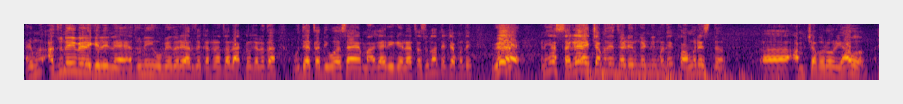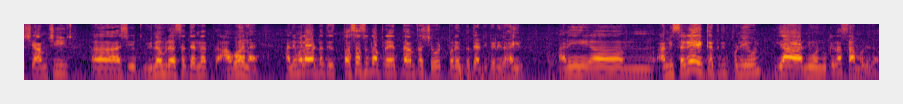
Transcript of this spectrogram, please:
आणि म्हणून अजूनही वेळ गेलेली नाही. अजूनही उमेदवारी अर्ज करण्याचा दाखल करण्याचा उद्याचा दिवस आहे माघारी घेण्याचा सुद्धा त्याच्यामध्ये वेळ आहे. आणि या सगळ्या याच्यामध्ये जडणघडणीमध्ये काँग्रेसनं अ, आमच्याबरोबर यावं अशी आमची अशी विनम्र असं त्यांना आव्हान आहे. आणि मला वाटतं ते तसा सुद्धा प्रयत्न आमचा शेवटपर्यंत त्या ठिकाणी राहील. आणि आम्ही सगळे एकत्रितपणे येऊन या निवडणुकीला सामोरे जाऊ.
